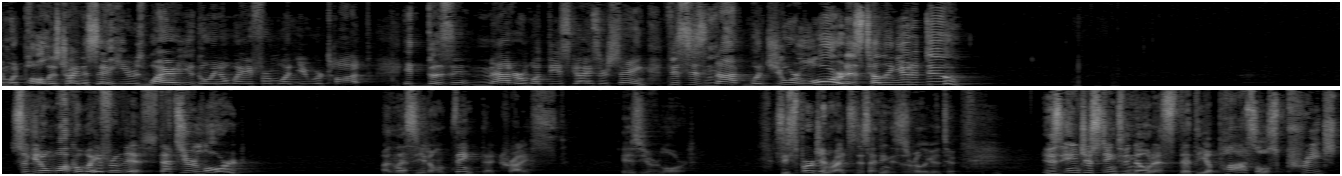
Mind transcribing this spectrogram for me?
And what Paul is trying to say here is why are you going away from what you were taught? It doesn't matter what these guys are saying. This is not what your Lord is telling you to do. So you don't walk away from this. That's your Lord. Unless you don't think that Christ is your Lord. See, Spurgeon writes this, I think this is really good too. It is interesting to notice that the apostles preached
